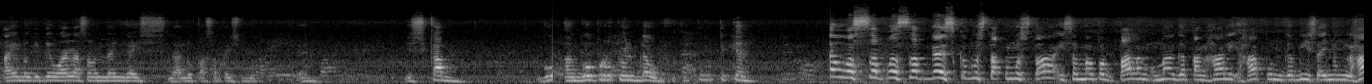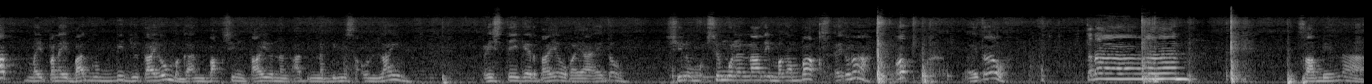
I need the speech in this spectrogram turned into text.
Huwag tayo magtitiwala sa online guys, lalo pa sa Facebook. Yan. Scam. Go, ang GoPro 12 daw. Putik yan. What's up, what's up guys? Kumusta, kumusta? Isang mapagpalang umaga, tanghali, hapon, gabi sa inyong lahat. May panay-bagong video tayo. Mag-unboxing tayo ng ating nabili sa online. Race taker tayo, kaya ito. Sino, simulan natin mag-unbox. Ito na. Oh, ito. Tadaan! Sabi na,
